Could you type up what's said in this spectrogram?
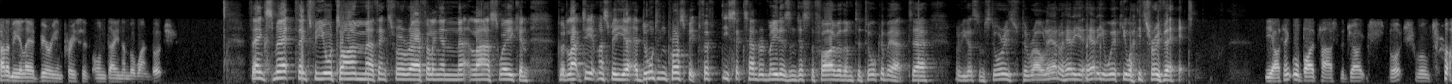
Taramia Lad, very impressive on day number one, Butch. Thanks, Matt. Thanks for your time. Uh, thanks for uh, filling in uh, last week, and good luck to you. It must be a daunting prospect. Fifty-six hundred metres and just the five of them to talk about. Uh, what have you got? Some stories to roll out, or how do you how do you work your way through that? Yeah, I think we'll bypass the jokes, Butch. We'll try,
